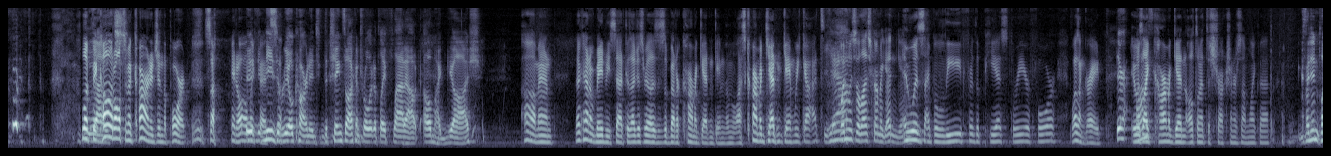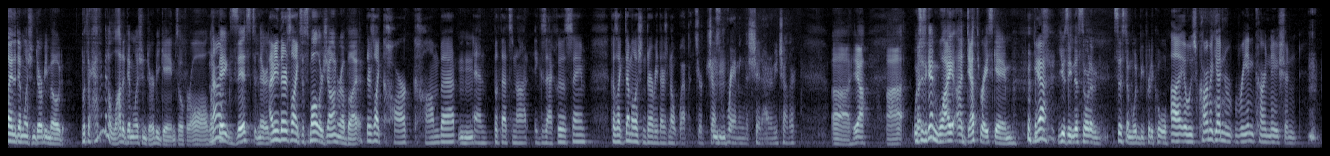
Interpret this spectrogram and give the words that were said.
Look, they call it Ultimate Carnage in the port, so it only It fits. needs real carnage. The chainsaw controller to play flat out. Oh my gosh. oh man, that kind of made me sad because I just realized this is a better Carmageddon game than the last Carmageddon game we got. Yeah. When was the last Carmageddon game? It was, I believe, for the PS3 or 4. It wasn't great. there, It was like Carmageddon Ultimate Destruction or something like that. because I didn't play the Demolition Derby mode, but there haven't been a lot of Demolition Derby games overall. Like No. they exist and they're. I mean, there's like it's a smaller genre, but there's like car combat Mm-hmm. and but that's not exactly the same because like demolition derby there's no weapons you're just Mm-hmm. ramming the shit out of each other uh, yeah. Uh, which But- is again why a death race game yeah using this sort of system would be pretty cool. Uh, it was Carmageddon Reincarnation,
